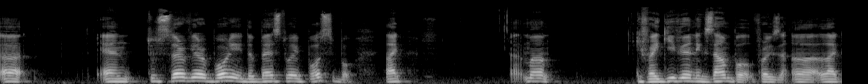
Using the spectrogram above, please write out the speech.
uh, and to serve your body the best way possible. Like um, if i give you an example for example uh, like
